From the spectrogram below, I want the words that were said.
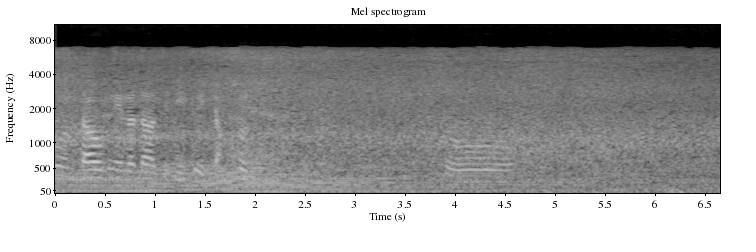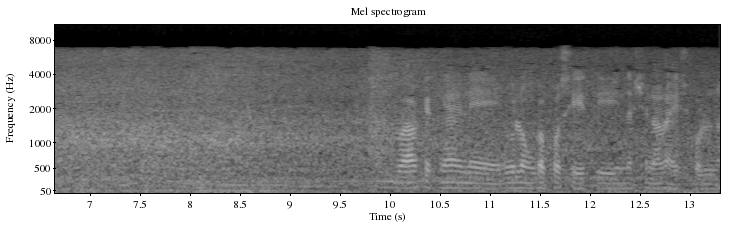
ko ang tawag nila dati dito ay Jackson. So, bakit ngayon eh Olongapo City National High School na?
